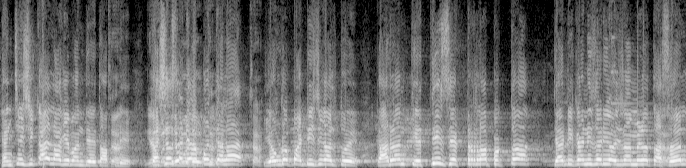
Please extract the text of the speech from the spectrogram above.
ह्यांच्याशी काय लागेबांधे आहेत आपले? या कशासाठी आपण त्याला. एवढं पाठीशी घालतोय? कारण तेहतीस हेक्टरला फक्त त्या ठिकाणी जर योजना मिळत असेल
